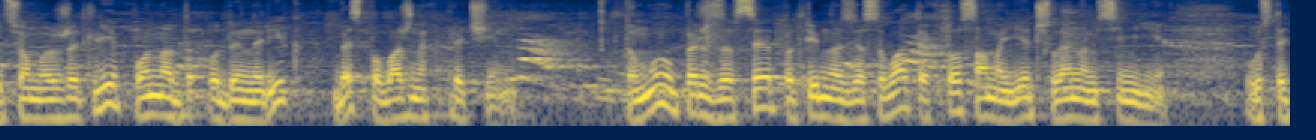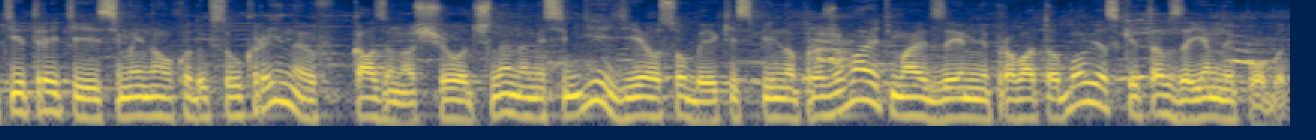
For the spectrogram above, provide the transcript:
у цьому житлі понад один рік без поважних причин. Тому, перш за все, потрібно з'ясувати, хто саме є членом сім'ї. У статті 3 Сімейного кодексу України вказано, що членами сім'ї є особи, які спільно проживають, мають взаємні права та обов'язки та взаємний побут.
